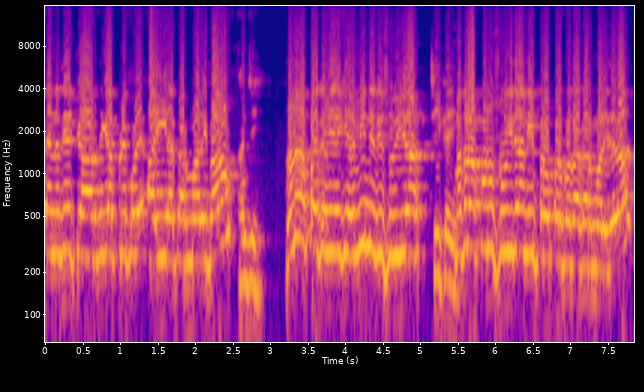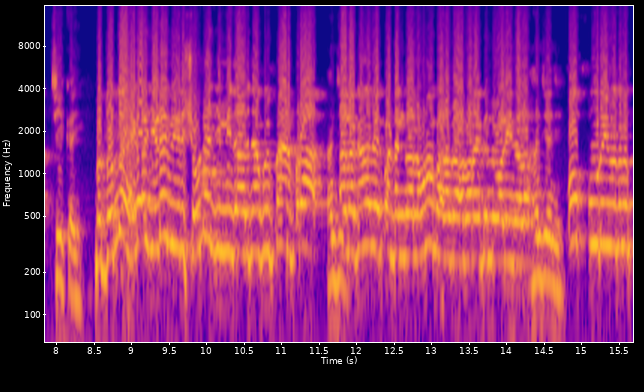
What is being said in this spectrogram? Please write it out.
3 ਦੀ 4 ਦੀ ਆਪਣੇ ਕੋਲੇ ਆਈ ਆ ਕਰਮ ਵਾਲੀ ਬਾਹਰੋਂ। ਹਾਂਜੀ। ਹਨਾ ਆਪਾਂ ਕਹੀਏ ਕਿ ਇਹ ਮਹੀਨੇ ਦੀ ਸੂਈ ਆ। ਠੀਕ ਹੈ ਜੀ। ਮਤਲਬ ਆਪਾਂ ਨੂੰ ਸੂਈ ਦਾ ਨਹੀਂ ਪ੍ਰੋਪਰ ਪਤਾ ਕਰਮ ਵਾਲੀ ਦਾ ਠੀਕ ਹੈ ਜੀ। ਬਸ ਦੁੱਧ ਹੈਗਾ ਜਿਹੜੇ ਵੀਰ ਛੋਟੇ ਜ਼ਿਮੀਦਾਰ ਜਾਂ ਕੋਈ ਭੈਣ ਭਰਾ। ਅਗਲਾ ਕਹਿੰਦਾ ਵੀ ਆਪਾਂ ਡੰਗਾ ਲਾਉਣਾ 12 10 12 ਕਿਲੋ ਵਾਲੀ ਨਾਲ। ਹਾਂਜੀ ਹਾਂਜੀ। ਉਹ ਪੂਰੀ ਮਤਲਬ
